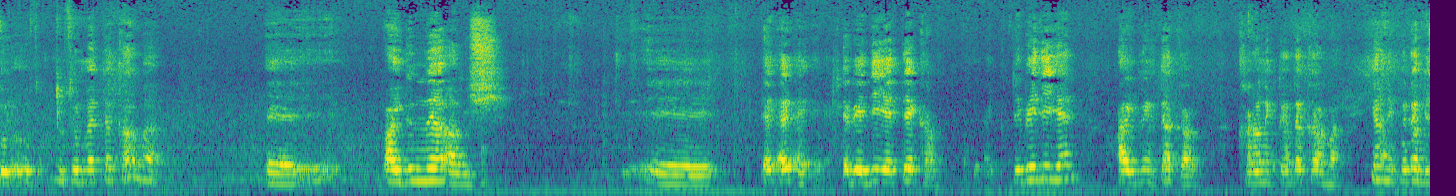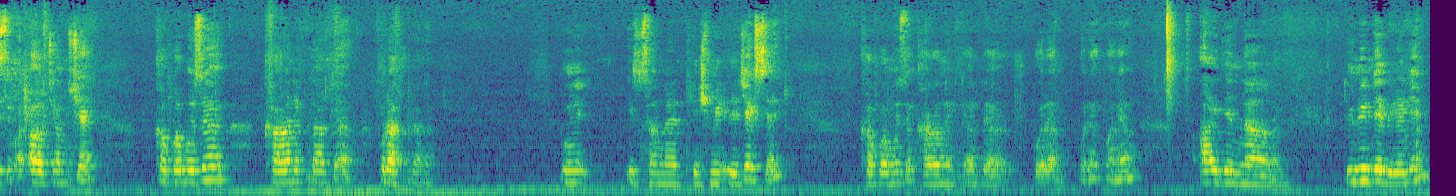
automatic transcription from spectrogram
zul- zulmette kalma. E, aydınlığa alış e, e, e, ebediyette kal. Ebediyen aydınlıkta kal. Karanlıklarda kalma. Yani bu da bizim alacağımız şey kafamızı karanlıklarda bırakmayalım. Bunu insanlara teşmil edeceksek kafamızı karanlıklarda bırak, bırakmayalım, aydınlanalım. Dünü de bilelim,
